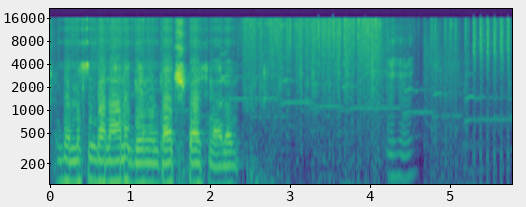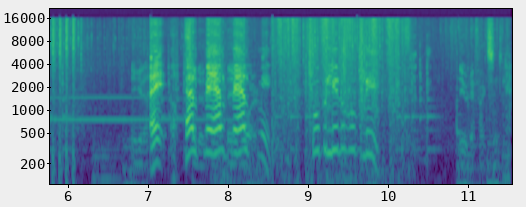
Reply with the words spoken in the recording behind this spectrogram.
wir müssen Banane gehen und Deutsch sprechen, alle. Mhm. Hey, help me, help me, help me! Wobbly, wobbly! Det gjorde jag faktiskt inte.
